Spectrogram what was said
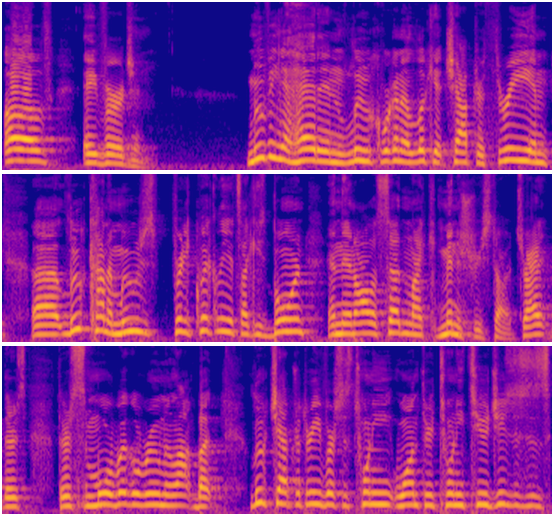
of a virgin. Moving ahead in Luke, we're going to look at chapter 3. And uh, Luke kind of moves pretty quickly. It's like he's born, and then all of a sudden, like ministry starts, right? There's, there's some more wiggle room and a lot. But Luke chapter 3, verses 21 through 22, Jesus is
